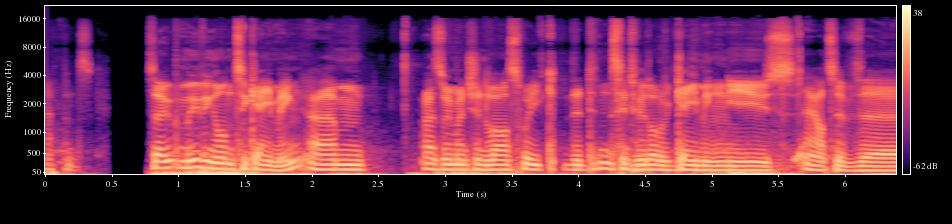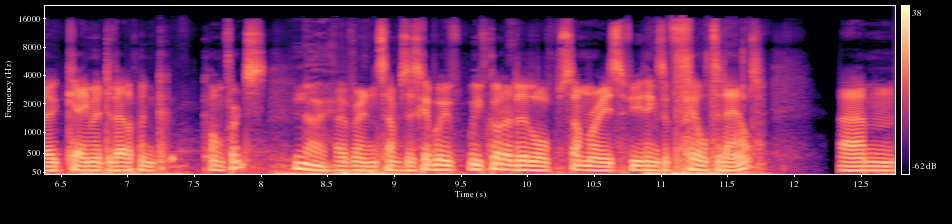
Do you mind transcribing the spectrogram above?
happens. So moving on to gaming. Um, as we mentioned last week, there didn't seem to be a lot of gaming news out of the Gamer Development Conference No. over in San Francisco. We've we've got a little summaries. A few things have filtered out. Um,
